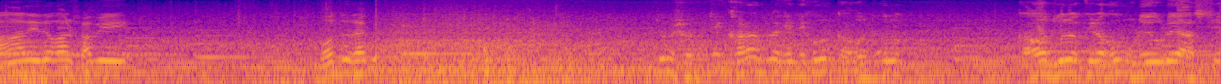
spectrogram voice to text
বাঙালি দোকান সবই বন্ধ থাকবে। তুমি সত্যি খারাপ লাগে দেখুন কাগজগুলো কাগজগুলো কীরকম উড়ে উড়ে আসছে।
